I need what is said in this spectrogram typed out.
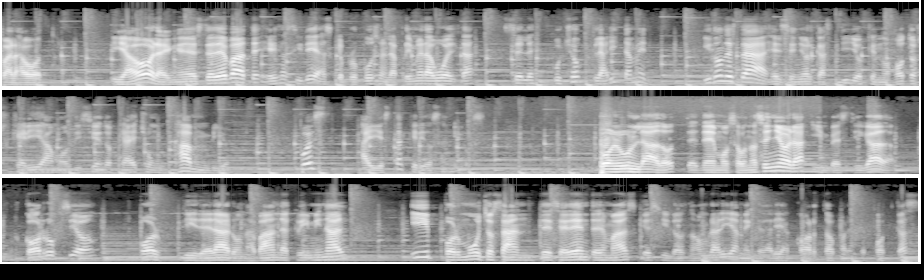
para otro. Y ahora en este debate, esas ideas que propuso en la primera vuelta se le escuchó claritamente. ¿Y dónde está el señor Castillo que nosotros queríamos diciendo que ha hecho un cambio? Pues ahí está, queridos amigos. Por un lado, tenemos a una señora investigada por corrupción, por liderar una banda criminal y por muchos antecedentes más que si los nombraría me quedaría corto para este podcast.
